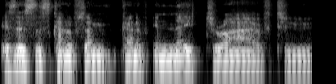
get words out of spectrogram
is this this kind of some kind of innate drive to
